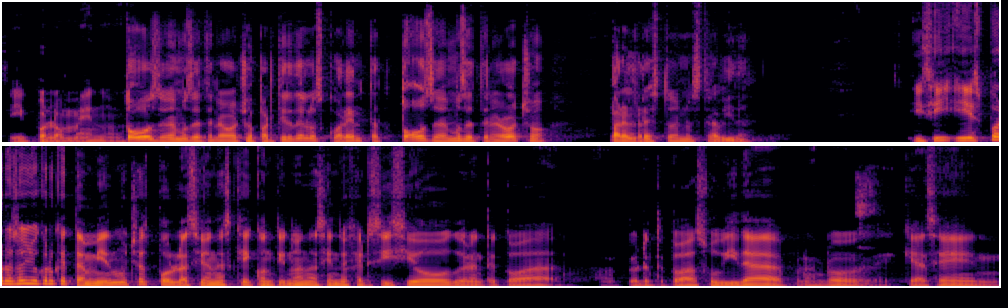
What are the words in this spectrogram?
Sí, por lo menos. Todos debemos de tener 8. A partir de los 40, todos debemos de tener 8 para el resto de nuestra vida. Y sí, y es por eso yo creo que también muchas poblaciones que continúan haciendo ejercicio durante toda, durante toda su vida, por ejemplo, que hacen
